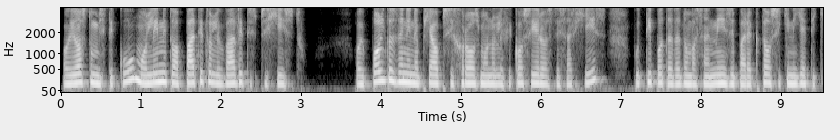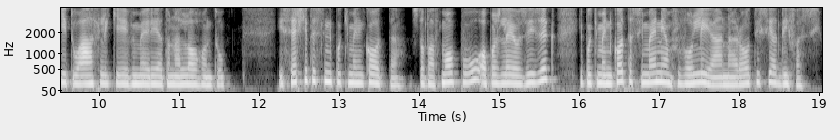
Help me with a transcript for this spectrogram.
Ο ιός του μυστικού μολύνει το απάτητο λιβάδι της ψυχής του. Ο υπόλοιπο δεν είναι πια ο ψυχρός μονολυθικός ήρωας της αρχής, που τίποτα δεν τον βασανίζει παρεκτός η κυνηγετική του άθλη και η ευημερία των αλόγων του. Εισέρχεται στην υποκειμενικότητα, στο βαθμό που, όπως λέει ο Ζίζεκ, υποκειμενικότητα σημαίνει αμφιβολία, αναρώτηση, αντίφαση.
